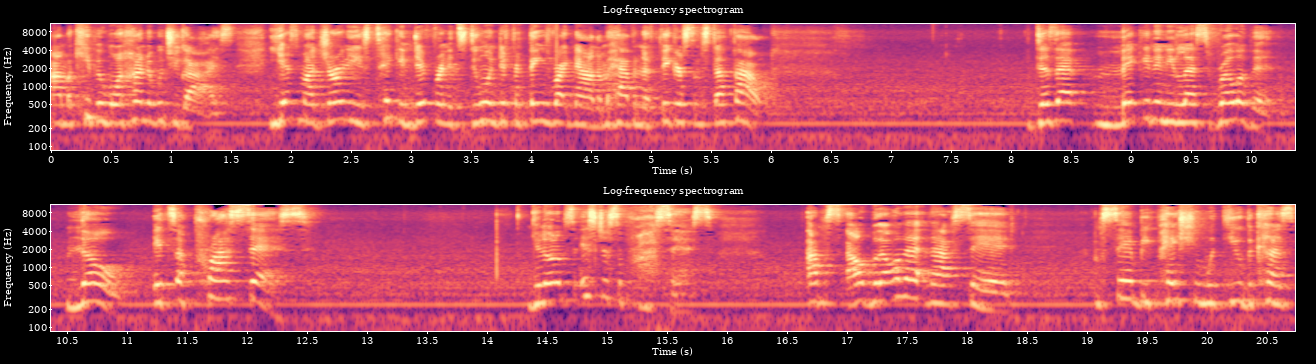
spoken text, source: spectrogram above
I'm gonna keep it 100 with you guys. Yes, my journey is taking different. It's doing different things right now, and I'm having to figure some stuff out. Does that make it any less relevant? No, it's a process. You know what I'm saying? It's just a process. I'm with all that that I've said. I'm saying be patient with you because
